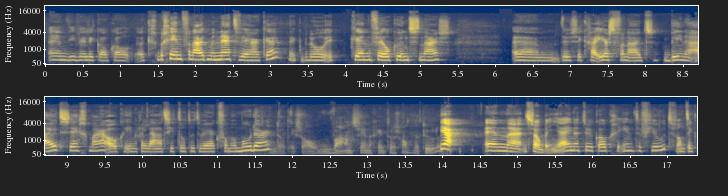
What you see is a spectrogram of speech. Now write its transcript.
En die wil ik ook al. Ik begin vanuit mijn netwerken. Ik bedoel, ik ken veel kunstenaars. Ehm, dus ik ga eerst vanuit binnenuit, zeg maar. Ook in relatie tot het werk van mijn moeder. Dat is al waanzinnig interessant natuurlijk. Ja, en uh, zo ben jij natuurlijk ook geïnterviewd. Want ik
